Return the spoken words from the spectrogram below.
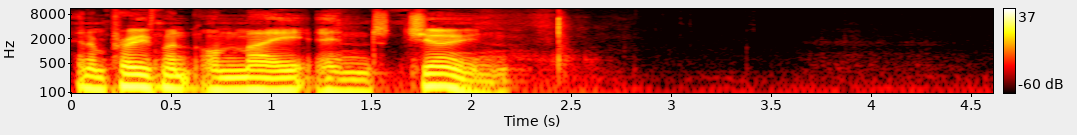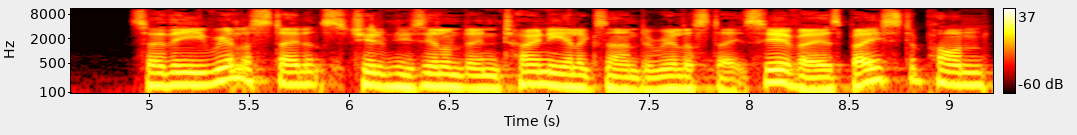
an improvement on May and June. So, the Real Estate Institute of New Zealand and Tony Alexander Real Estate Survey is based upon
